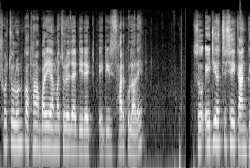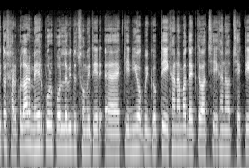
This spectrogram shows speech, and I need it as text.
সো চলুন, কথা না বাড়িয়ে আমরা চলে যাই ডিরেক্ট এটির সার্কুলারে সো এটি হচ্ছে সেই কাঙ্ক্ষিত সার্কুলার মেহেরপুর পল্লবিদ্যুৎ সমিতির একটি নিয়োগ বিজ্ঞপ্তি। এখানে আমরা দেখতে পাচ্ছি, এখানে হচ্ছে একটি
